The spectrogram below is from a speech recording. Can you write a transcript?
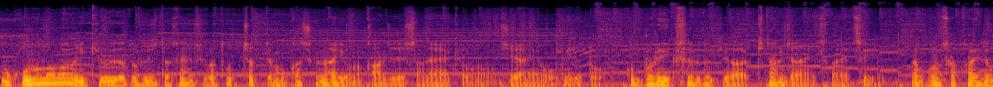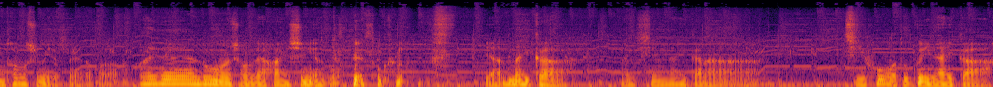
もうこのままの勢いだと藤田選手が取っちゃってもおかしくないような感じでしたね、今日の試合を見ると。こブレイクする時が来たんじゃないですかね、ついに。この境でも楽しみですね、だから。境でどうなんでしょうね、配信やってくれるのかな やんないか。配信ないかな。地方は特にないか。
